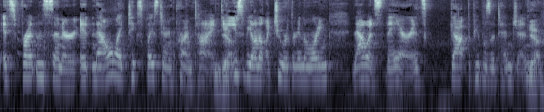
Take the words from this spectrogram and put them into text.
it's front and center. It now like takes place during prime time. Yeah. It used to be on at like two or three in the morning. Now it's there. It's got the people's attention. Yeah.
